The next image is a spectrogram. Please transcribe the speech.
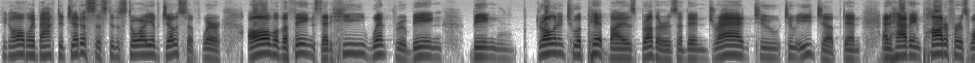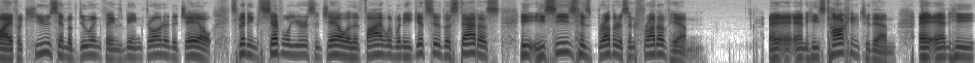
You go all the way back to Genesis, to the story of Joseph, where all of the things that he went through, being, being thrown into a pit by his brothers and then dragged to, to Egypt and, and having Potiphar's wife accuse him of doing things, being thrown into jail, spending several years in jail, and then finally when he gets to the status, he, he sees his brothers in front of him. And, and he's talking to them, and, and he,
